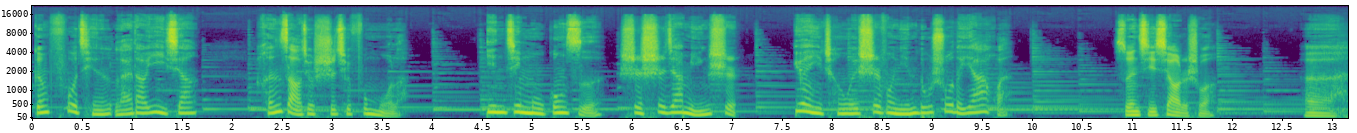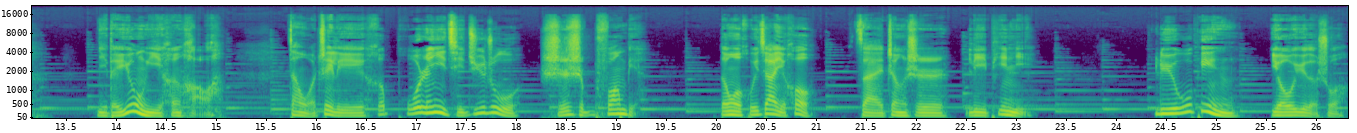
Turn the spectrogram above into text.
跟父亲来到异乡，很早就失去父母了。因敬穆公子是世家名士，愿意成为侍奉您读书的丫鬟。孙琦笑着说：“呃，你的用意很好啊，但我这里和仆人一起居住，时时不方便。等我回家以后。”再正式礼聘你，吕无病犹豫地说：“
